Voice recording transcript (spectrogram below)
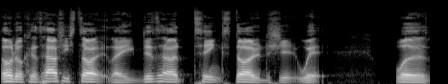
oh no because how she started like this is how tink started the shit with was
